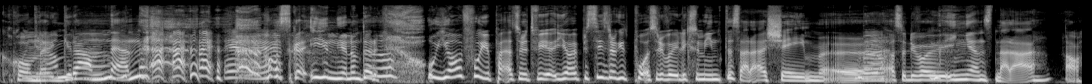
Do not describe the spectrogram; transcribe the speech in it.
kommer grannen. grannen och ska in genom dörren. Och jag får ju, alltså, för jag jag har precis dragit på så det var ju liksom inte så här shame, eh, alltså det var ju ingen sån där, ja,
